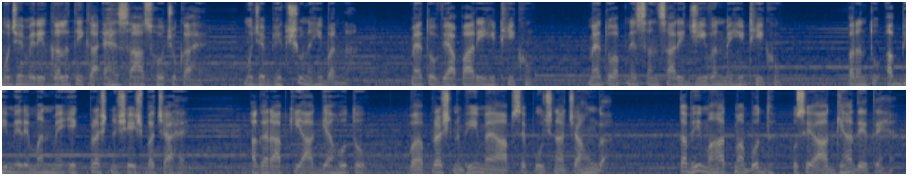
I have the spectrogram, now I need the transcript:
मुझे मेरी गलती का एहसास हो चुका है। मुझे भिक्षु नहीं बनना। मैं तो व्यापारी ही ठीक हूँ। मैं तो अपने संसारी जीवन में ही ठीक हूँ। परंतु अब भी मेरे मन में एक प्रश्न शेष बचा है। अगर आपकी आज्ञा हो तो वह प्रश्न भी मैं आपसे पूछना चाहूँगा। तभी महात्मा बुद्ध उसे आज्ञा देते हैं।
